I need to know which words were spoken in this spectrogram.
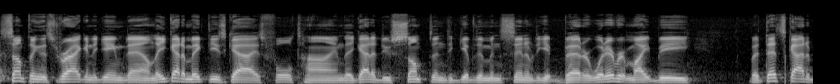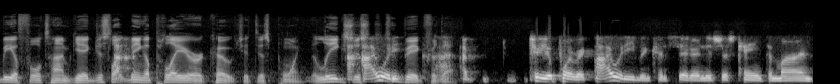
something that's dragging the game down. They got to make these guys full time. They got to do something to give them incentive to get better, whatever it might be. But that's got to be a full time gig, just like being a player or coach at this point. The league's just would- too big for that. I, I- to your point, Rick, I would even consider, and this just came to mind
